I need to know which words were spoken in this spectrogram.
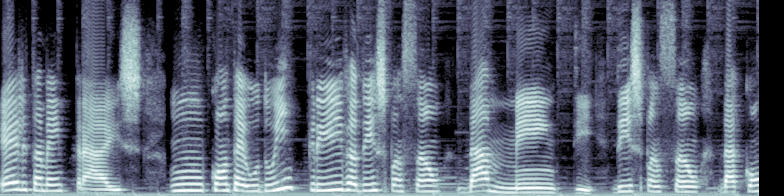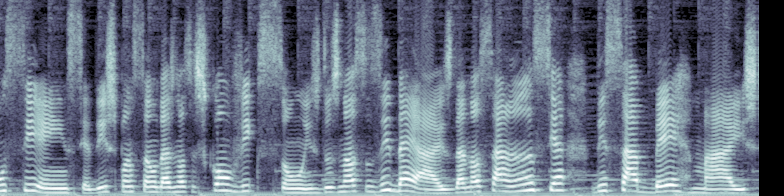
ele também traz um conteúdo incrível de expansão da mente, de expansão da consciência, de expansão das nossas convicções, dos nossos ideais, da nossa ânsia de saber mais,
